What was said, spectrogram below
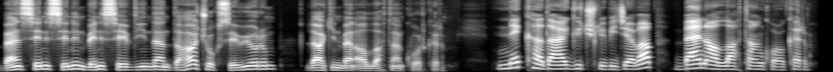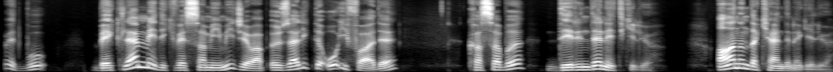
Ben seni senin beni sevdiğinden daha çok seviyorum, lakin ben Allah'tan korkarım. Ne kadar güçlü bir cevap, ben Allah'tan korkarım. Evet bu beklenmedik ve samimi cevap özellikle o ifade kasabı derinden etkiliyor. Anında kendine geliyor.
